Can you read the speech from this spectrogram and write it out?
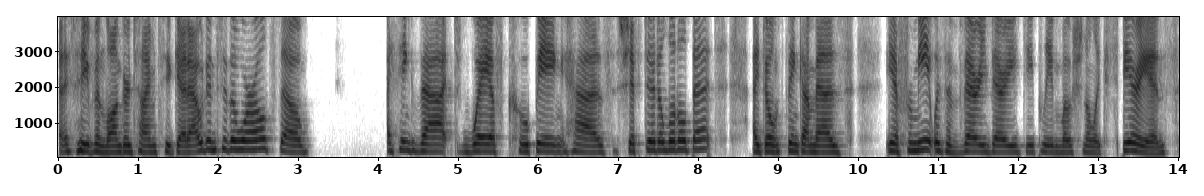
an even longer time to get out into the world. So I think that way of coping has shifted a little bit. I don't think I'm as, you know, for me, it was a very, very deeply emotional experience.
